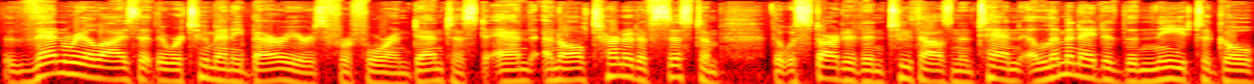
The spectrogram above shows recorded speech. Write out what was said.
then realized that there were too many barriers for foreign dentists, and an alternative system that was started in 2010 eliminated the need to go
